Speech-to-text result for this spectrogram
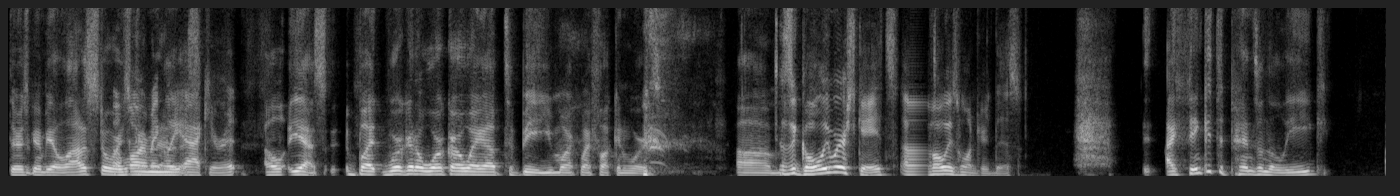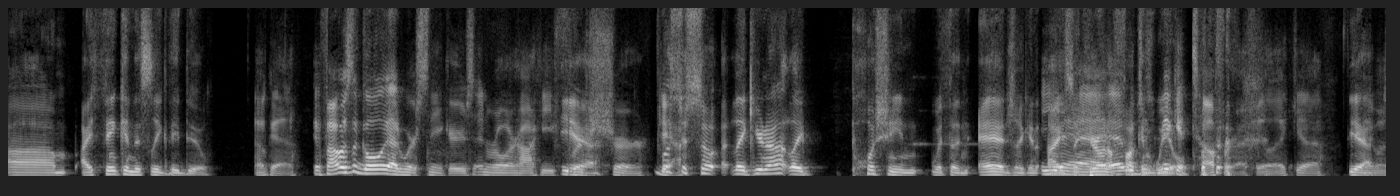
There's going to be a lot of stories. coming out of Alarmingly accurate. Oh yes, but we're going to work our way up to B. You mark my fucking words. um, Does a goalie wear skates? I've always wondered this. I think it depends on the league. Um, I think in this league they do. Okay, if I was the goalie, I'd wear sneakers in roller hockey for Yeah. sure. Plus, Yeah. just so like you're not like pushing with an edge like an ice, like you're on a fucking wheel. Make it tougher. I feel like, yeah. yeah. Anyway.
